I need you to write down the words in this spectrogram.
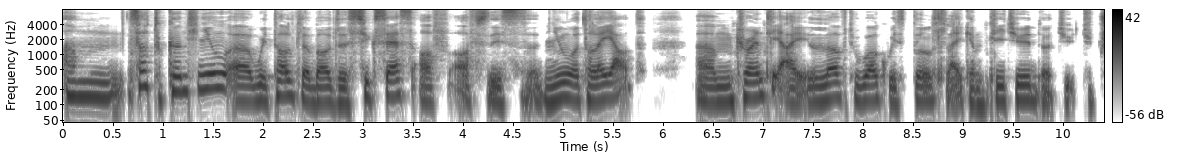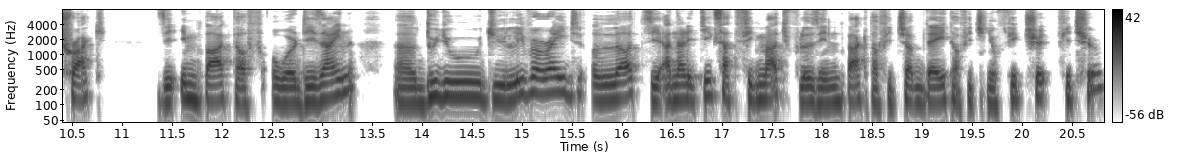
Um, so to continue, uh, we talked about the success of, of this new auto layout. Um, currently, I love to work with tools like Amplitude to, to track the impact of our design. Uh, do you do you leverage a lot the analytics at Figma to follow the impact of each update of each new feature? feature?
